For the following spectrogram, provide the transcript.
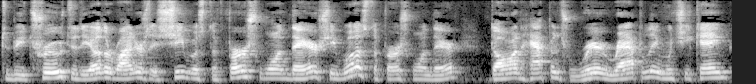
to be true to the other writers that she was the first one there. She was the first one there. Dawn happens very rapidly. When she came,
